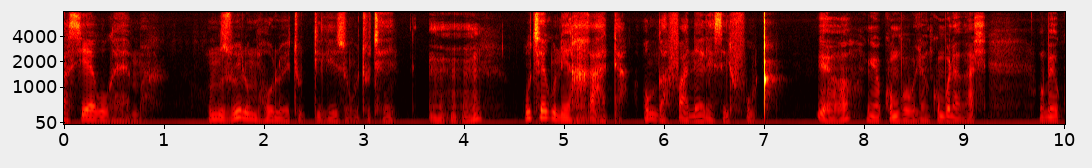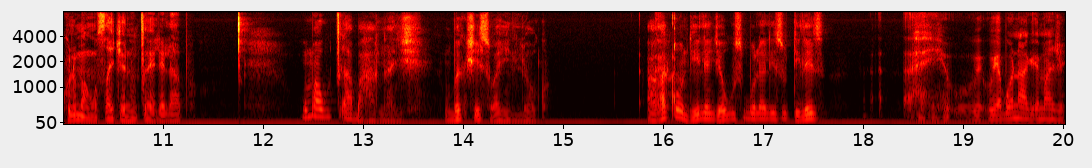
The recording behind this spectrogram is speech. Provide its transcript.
Asiyeke ukuhema. Umzwile umholi wethu udiliza ukuthi utheni. mhm Uthe kunerhada okungafanele silifuqe. yo ngiyakhumbula ngikhumbula kahle ube ukhuluma ngosatsheni ucele lapho Uma ucabanga nje ubekushiswa yini lokho? Akaqondile nje ukusibulalisa udiliza? hayi u- uyabona ke manje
